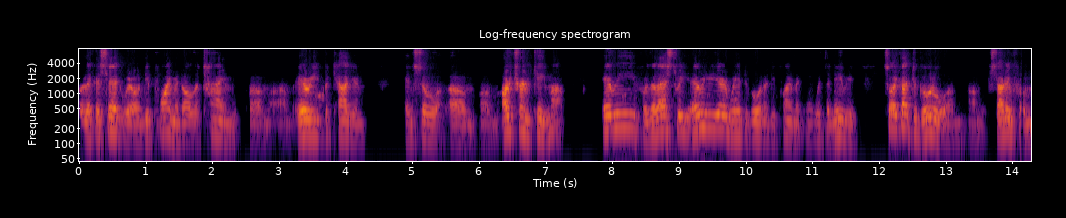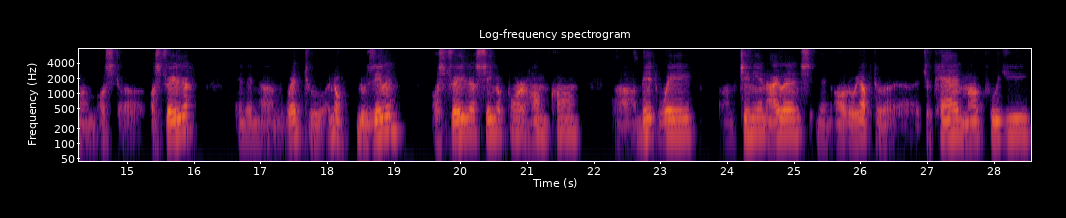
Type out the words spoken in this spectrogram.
but like I said, we're on deployment all the time, um, um, every battalion. And so um, um, our turn came up. Every, for the last three, every year we had to go on a deployment with the Navy. So I got to go to, um, um, starting from Aust uh, Australia and then went to, no, New Zealand, Australia, Singapore, Hong Kong, uh, Midway, um, Tinian Islands, and then all the way up to uh, Japan, Mount Fuji,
